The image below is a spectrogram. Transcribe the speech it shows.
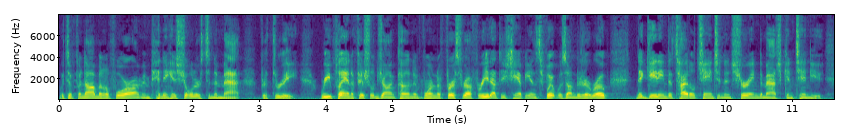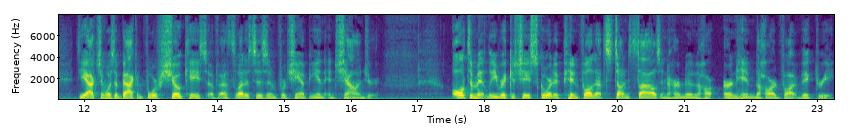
with a phenomenal forearm and pinning his shoulders to the mat for three. Replay and official John Cone informed the first referee that the champion's foot was under the rope, negating the title change and ensuring the match continued. The action was a back and forth showcase of athleticism for champion and challenger. Ultimately, Ricochet scored a pinfall that stunned Styles and earned him the hard fought victory.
